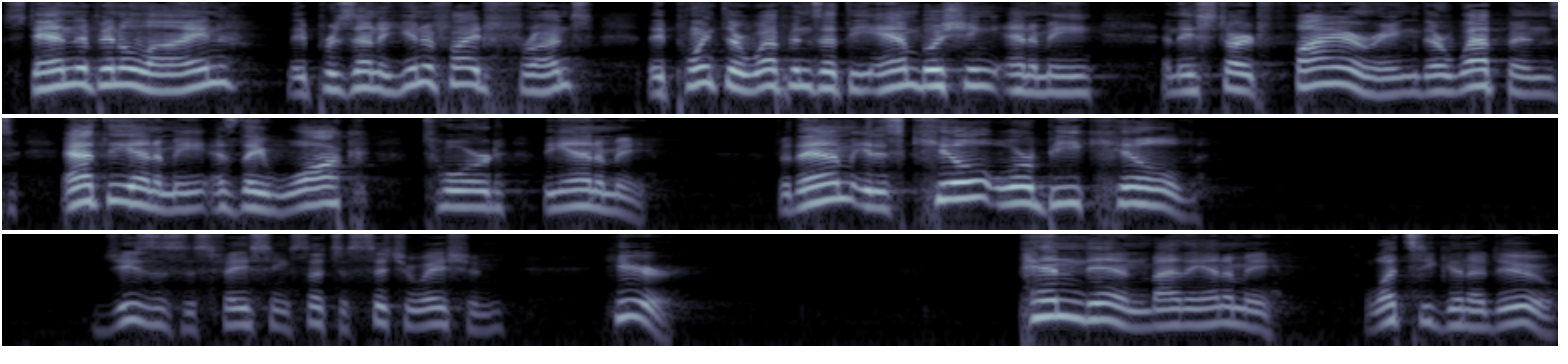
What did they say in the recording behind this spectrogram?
stand up in a line, they present a unified front. They point their weapons at the ambushing enemy, and they start firing their weapons at the enemy as they walk toward the enemy. For them, it is kill or be killed. Jesus is facing such a situation here, penned in by the enemy. What's he going to do?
